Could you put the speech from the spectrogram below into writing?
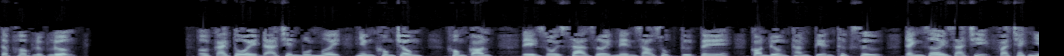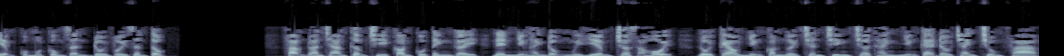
tập hợp lực lượng, ở cái tuổi đã trên 40 nhưng không chồng, không con, để rồi xa rời nền giáo dục tử tế, con đường thăng tiến thực sự, đánh rơi giá trị và trách nhiệm của một công dân đối với dân tộc. Phạm Đoan Trang thậm chí còn cố tình gây nên những hành động nguy hiểm cho xã hội, lôi kéo những con người chân chính trở thành những kẻ đấu tranh chống phá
